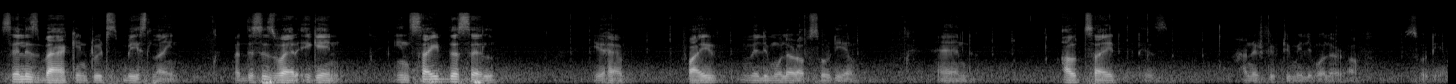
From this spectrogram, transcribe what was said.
cell is back into its baseline, but this is where again inside the cell you have 5 millimolar of sodium and outside it is 150 millimolar of sodium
